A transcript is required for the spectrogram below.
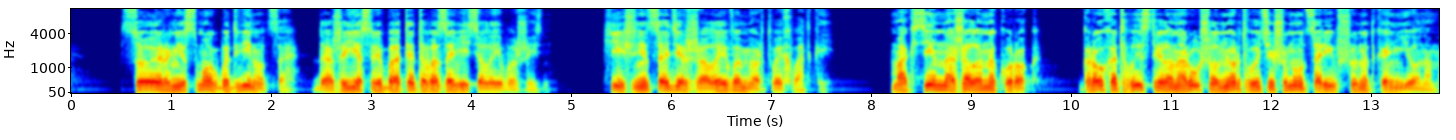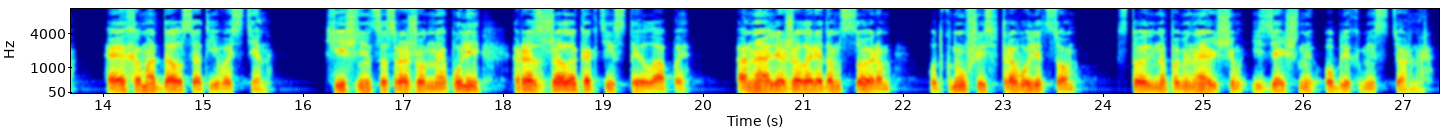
Сойер не смог бы двинуться, даже если бы от этого зависела его жизнь. Хищница держала его мертвой хваткой. Максим нажала на курок. Грохот выстрела нарушил мертвую тишину, царившую над каньоном. Эхом отдался от его стен. Хищница, сраженная пулей, разжала когтистые лапы. Она лежала рядом с Сойером, уткнувшись в траву лицом, столь напоминающим изящный облик мисс Тернер.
